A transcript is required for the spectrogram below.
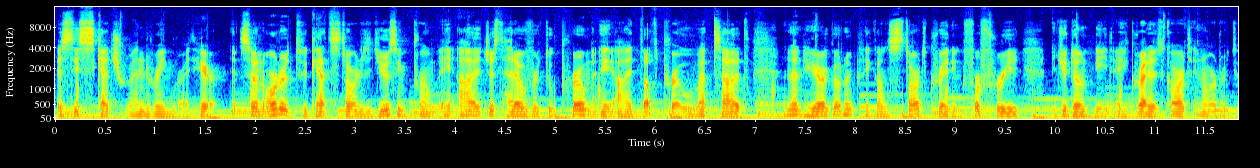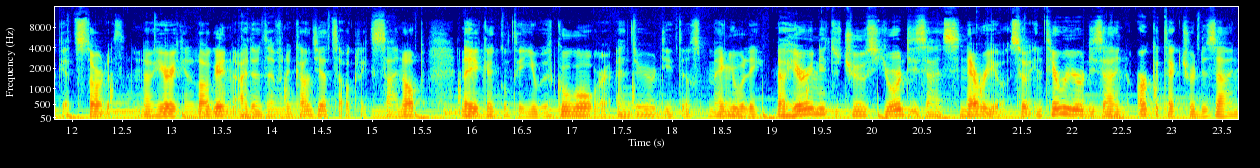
is the sketch rendering right here. So in order to get started using Prome AI just head over to to promeai.pro website and then here go and click on start creating for free and you don't need a credit card in order to get started. Now here you can log in, I don't have an account yet so I'll click sign up and now you can continue with Google or enter your details manually. Now here you need to choose your design scenario, so interior design, architecture design,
